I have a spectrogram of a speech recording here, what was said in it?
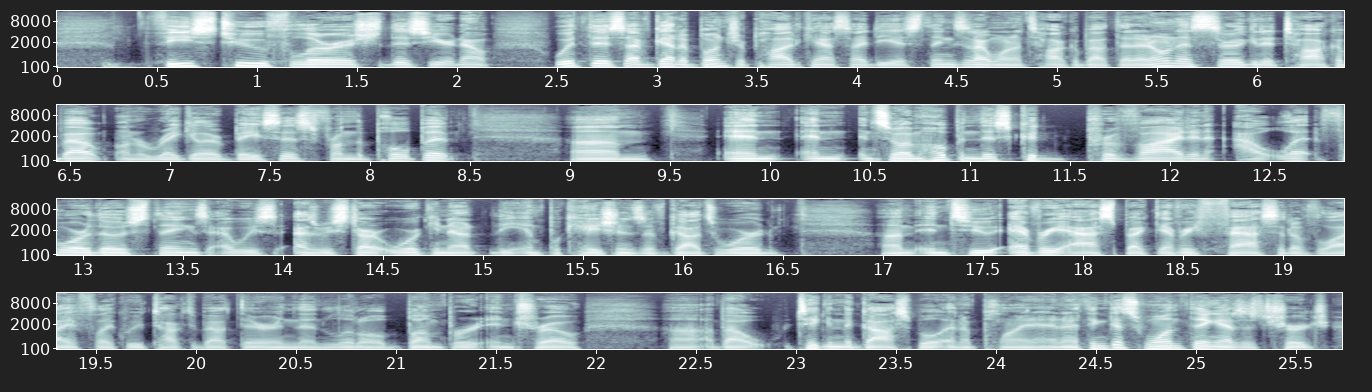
feast to flourish this year. Now, with this, I've got a bunch of podcast ideas, things that I want to talk about that I don't necessarily get to talk about on a regular basis from the pulpit. Um, and and and so I'm hoping this could provide an outlet for those things as we as we start working out the implications of God's word um, into every aspect, every facet of life, like we talked about there in the little bumper intro uh, about taking the gospel and applying it. And I think that's one thing as a church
